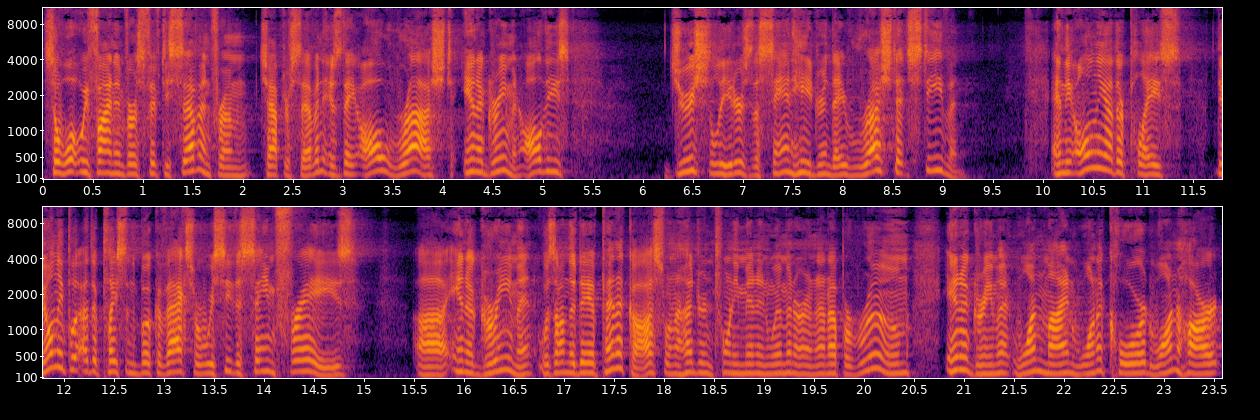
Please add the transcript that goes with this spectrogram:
So, what we find in verse 57 from chapter 7 is they all rushed in agreement. All these Jewish leaders, the Sanhedrin, they rushed at Stephen. And the only other place, the only other place in the book of Acts where we see the same phrase uh, in agreement was on the day of Pentecost when 120 men and women are in an upper room in agreement, one mind, one accord, one heart,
